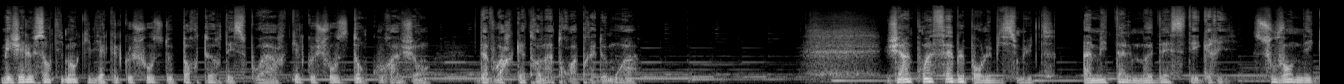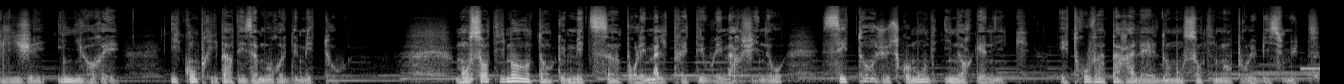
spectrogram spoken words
mais j'ai le sentiment qu'il y a quelque chose de porteur d'espoir, quelque chose d'encourageant, d'avoir 83 près de moi. J'ai un point faible pour le bismuth, un métal modeste et gris, souvent négligé, ignoré, y compris par des amoureux des métaux. Mon sentiment en tant que médecin pour les maltraités ou les marginaux s'étend jusqu'au monde inorganique et trouve un parallèle dans mon sentiment pour le bismuth.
